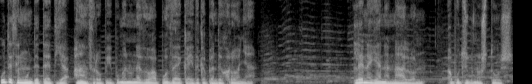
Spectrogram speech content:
ούτε θυμούνται τέτοια άνθρωποι που μένουν εδώ από 10 ή 15 χρόνια. Λένε για έναν άλλον από τους γνωστούς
